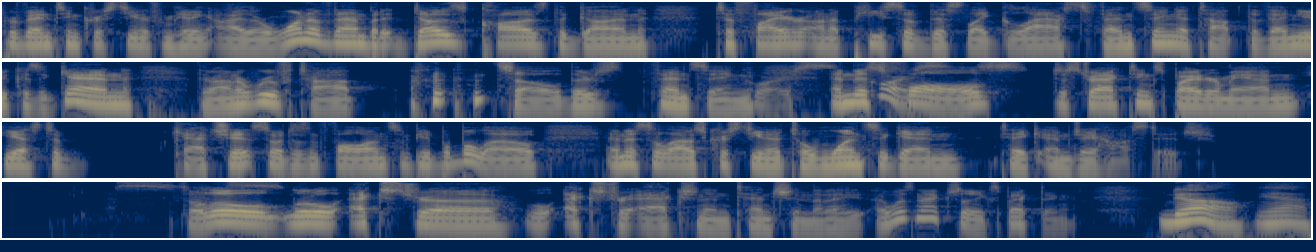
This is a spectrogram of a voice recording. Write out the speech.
preventing Christina from hitting either one of them, but it does cause the gun to fire on a piece of this like glass fencing atop the venue because again, they're on a rooftop. so there's fencing. Of course. And this course. falls, distracting Spider Man. He has to catch it so it doesn't fall on some people below. And this allows Christina to once again take MJ hostage. So a little little extra little extra action and tension that I, I wasn't actually expecting. No, yeah.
